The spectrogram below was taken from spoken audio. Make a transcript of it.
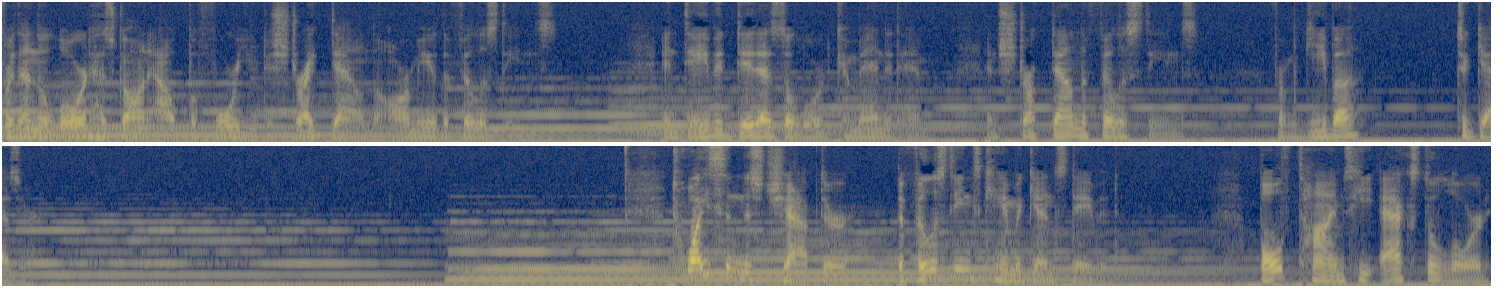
for then the Lord has gone out before you to strike down the army of the Philistines. And David did as the Lord commanded him, and struck down the Philistines from Geba to Gezer. Twice in this chapter, the Philistines came against David. Both times he asked the Lord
